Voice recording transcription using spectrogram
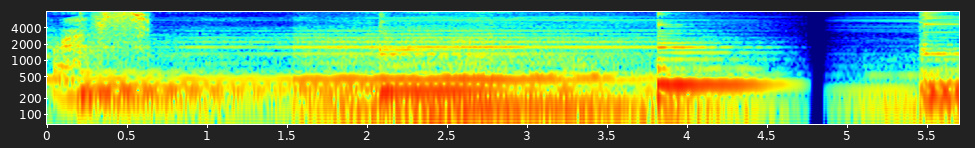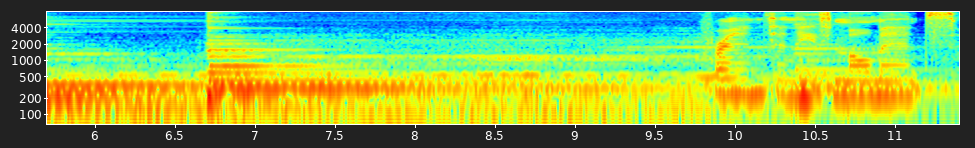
breaths. Friends, in these moments,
